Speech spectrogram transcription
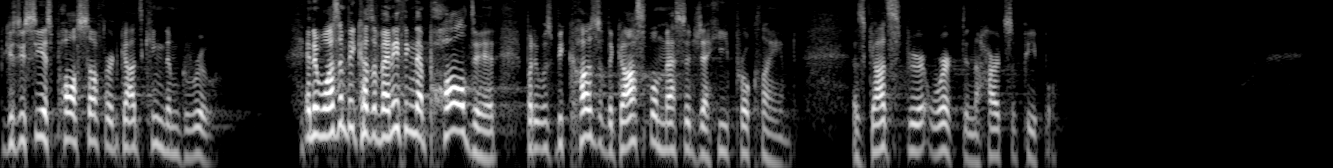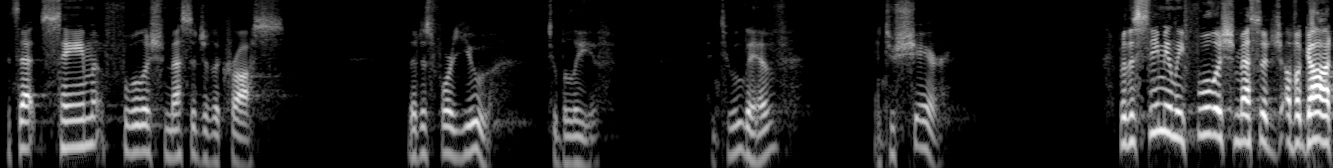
Because you see, as Paul suffered, God's kingdom grew. And it wasn't because of anything that Paul did, but it was because of the gospel message that he proclaimed as God's Spirit worked in the hearts of people. It's that same foolish message of the cross that is for you to believe and to live and to share. for the seemingly foolish message of a God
